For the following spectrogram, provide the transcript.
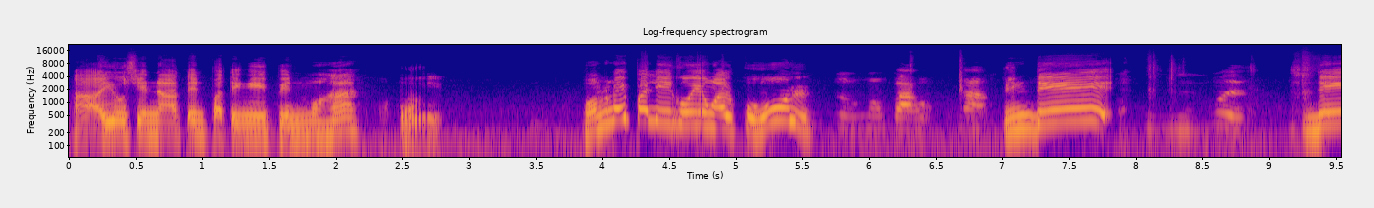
Aayusin natin patingipin mo ha. Uy. Huwag na ipaligo yung alkohol. Hindi. Hindi.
